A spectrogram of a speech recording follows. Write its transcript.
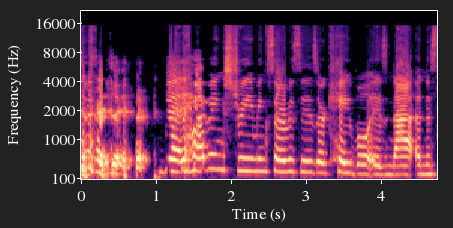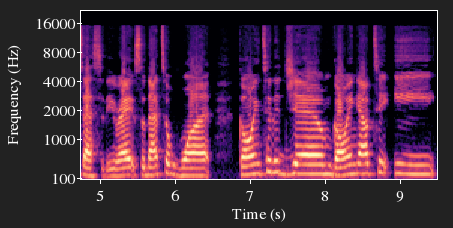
but having streaming services or cable is not a necessity, right? So that's a want. Going to the gym, going out to eat,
